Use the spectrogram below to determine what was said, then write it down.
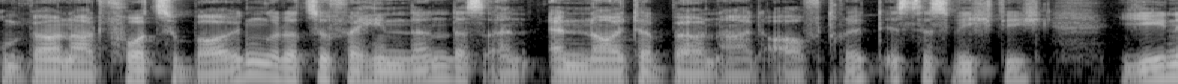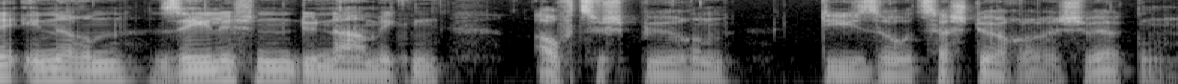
Um Burnout vorzubeugen oder zu verhindern, dass ein erneuter Burnout auftritt, ist es wichtig, jene inneren seelischen Dynamiken aufzuspüren, die so zerstörerisch wirken.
